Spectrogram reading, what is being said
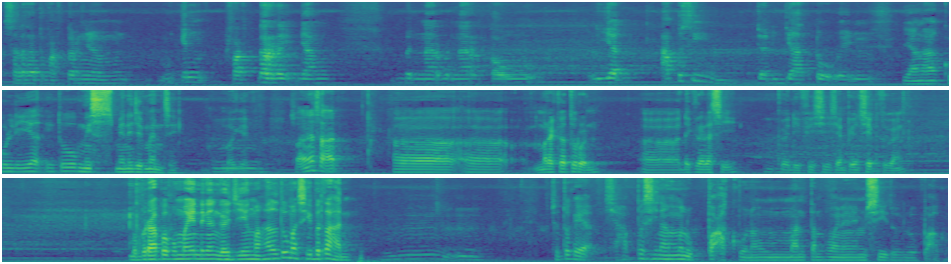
salah satu faktornya. Mungkin faktor yang benar-benar kau lihat apa sih jadi jatuh kayaknya yang aku lihat itu mismanagement sih Hmm. bagi soalnya saat eh, eh, mereka turun eh, degradasi ke divisi championship itu kan beberapa pemain dengan gaji yang mahal tuh masih bertahan. Hmm, contoh kayak siapa sih nama lupa aku nama mantan pemain MC itu lupa aku.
